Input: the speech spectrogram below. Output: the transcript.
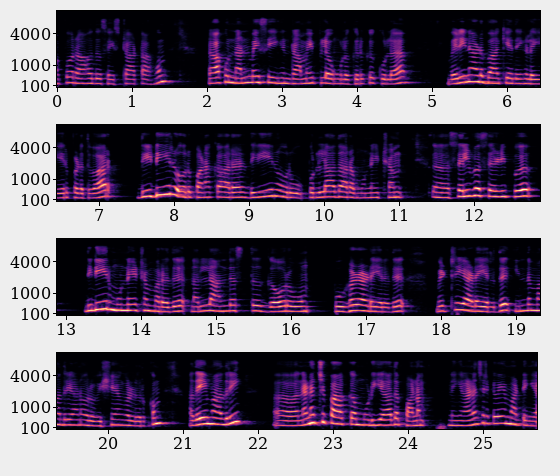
அப்போது ராகு திசை ஸ்டார்ட் ஆகும். ராகு நன்மை செய்கின்ற அமைப்பில் உங்களுக்கு இருக்கக்குள்ள வெளிநாடு பாக்கியதைகளை ஏற்படுத்துவார். திடீர் ஒரு பணக்காரர் திடீர் ஒரு பொருளாதார முன்னேற்றம் செல்வ செழிப்பு திடீர் முன்னேற்றம் வர்றது நல்ல அந்தஸ்து கௌரவம் புகழடைகிறது வெற்றி அடையிறது இந்த மாதிரியான ஒரு விஷயங்கள் இருக்கும். அதே மாதிரி நினச்சி பார்க்க முடியாத பணம். நீங்கள் நினச்சிருக்கவே மாட்டீங்க.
